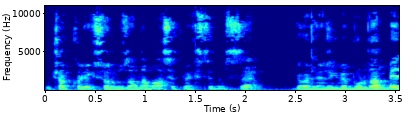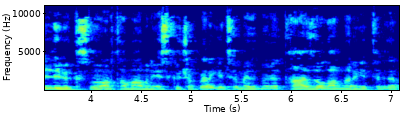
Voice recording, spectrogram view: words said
uçak koleksiyonumuzdan da bahsetmek istedim size. Gördüğünüz gibi burada belli bir kısmı var. Tamamını eski uçaklara getirmedim. Böyle taze olanları getirdim.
